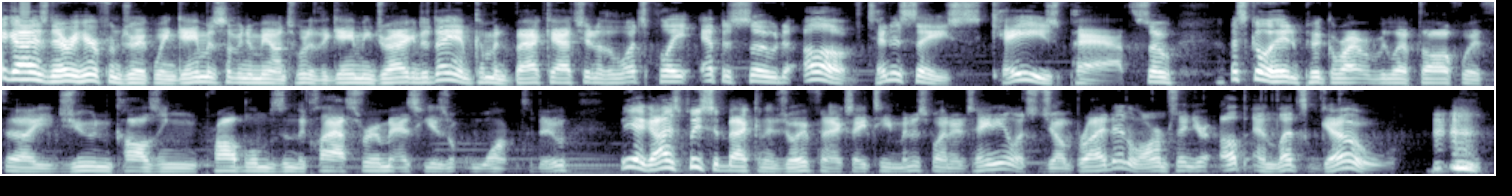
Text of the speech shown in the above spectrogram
Hey guys, Nary here from Drakewing Gaming, something to me on Twitter, The Gaming Dragon. Today I'm coming back at you another Let's Play episode of Tennis Ace Kei's Path. So let's go ahead and pick right where we left off with uh, Jun causing problems in the classroom as he is wont to do. But yeah, guys, please sit back and enjoy for the next 18 minutes while entertaining. Let's jump right in. Alarm saying you're up and let's go. but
